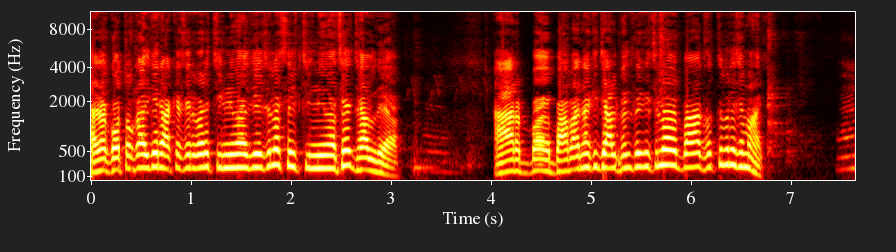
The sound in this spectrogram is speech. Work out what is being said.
আচ্ছা গতকাল যে রাকেশের ঘরে চিংড়ি মাছ দিয়েছিল সেই চিংড়ি মাছের ঝাল দেয়া। আর বাবা নাকি জাল ফেলতে গেছিল বা ধরতে পেরেছে মাছ? হ্যাঁ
